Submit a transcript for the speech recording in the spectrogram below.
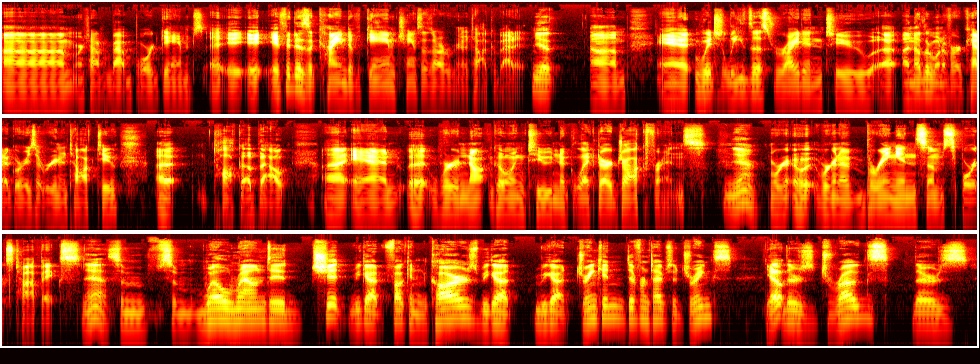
Um, we're talking about board games. Uh, i i if it is a kind of game, chances are we're going to talk about it. Yep. um, and which leads us right into uh, another one of our categories that we're going to talk to, uh, talk about, uh, and uh, we're not going to neglect our jock friends. Yeah. We're uh, we're gonna bring in some sports topics. Yeah. Some some well-rounded shit. We got fucking cars. We got we got drinking, different types of drinks. Yep. There's drugs. There's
